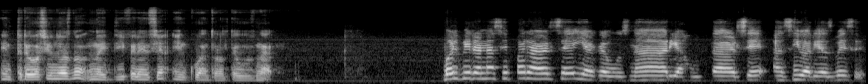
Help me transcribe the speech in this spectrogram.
Entre vos y un asno no hay diferencia en cuanto al tebuznar. Volvieron a separarse y a rebuznar y a juntarse así varias veces,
